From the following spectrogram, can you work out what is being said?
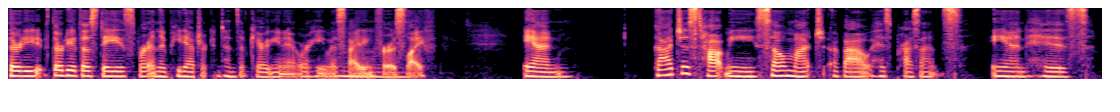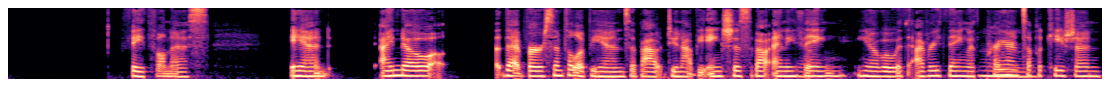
30, 30 of those days were in the pediatric intensive care unit where he was mm. fighting for his mm. life. And God just taught me so much about his presence and his faithfulness. And I know that verse in Philippians about do not be anxious about anything, yeah. you know, but with everything, with prayer mm. and supplication,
